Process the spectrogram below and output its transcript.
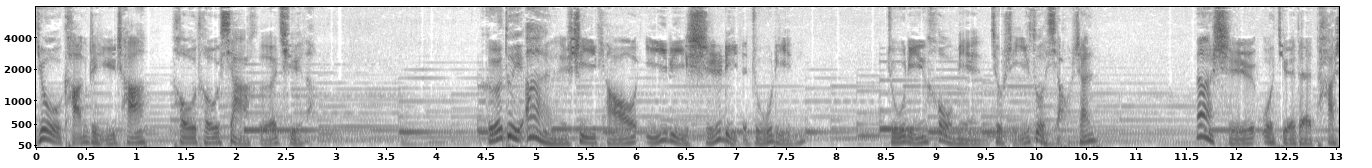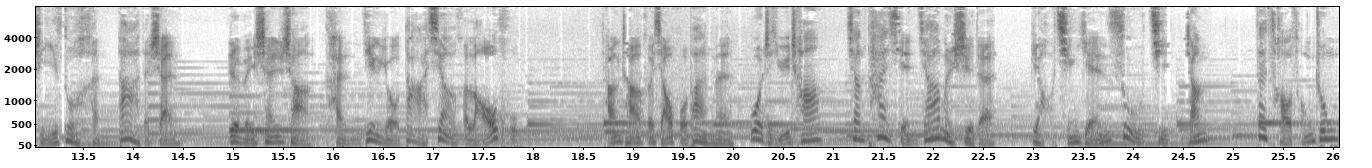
又扛着鱼叉偷偷下河去了。河对岸是一条一里十里的竹林。竹林后面就是一座小山，那时我觉得它是一座很大的山，认为山上肯定有大象和老虎，常常和小伙伴们握着鱼叉，像探险家们似的，表情严肃紧张，在草丛中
